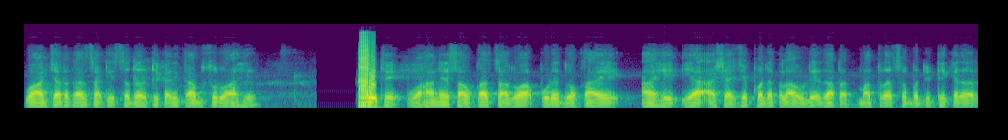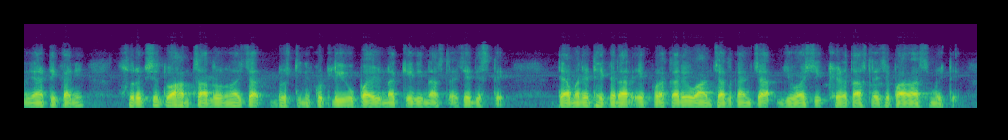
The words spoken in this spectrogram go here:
वाहनचालकांसाठी सदर ठिकाणी काम सुरू आहे. तेथे वाहने सावकार चालवा पुढे धोका आहे- या आशयाचे फलक लावले जातात. मात्र संबंधित ठेकेदार या ठिकाणी सुरक्षित वाहन चालवण्याच्या दृष्टीने कुठलीही उपाययोजना केली नसल्याचे दिसते. त्यामध्ये ठेकेदार एक प्रकारे वाहनचालकांच्या जीवाशी खेळत असल्याचे पाहावयास मिळते.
